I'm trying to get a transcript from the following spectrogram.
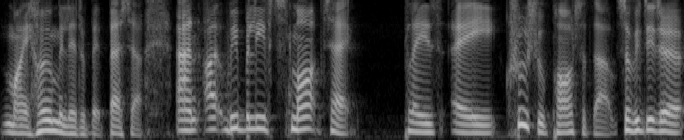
my home a little bit better. And I, we believe smart tech plays a crucial part of that. So we did a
